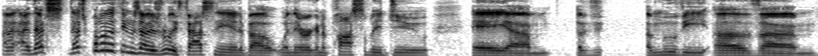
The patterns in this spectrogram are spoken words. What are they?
I, that's that's one of the things I was really fascinated about when they were going to possibly do a um, a, a movie of um,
